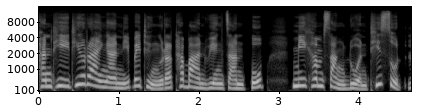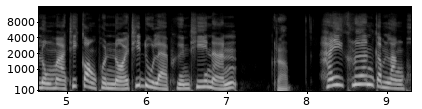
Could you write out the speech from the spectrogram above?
ทันทีที่รายงานนี้ไปถึงรัฐบาลเวียงจันทร์ปุ๊บ มีคำสั่งด่วนที่สุดลงมาที่กองพลน้อยที่ดูแลพื้นที่นั้น ครับ ให้เคลื่อนกำลังพ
